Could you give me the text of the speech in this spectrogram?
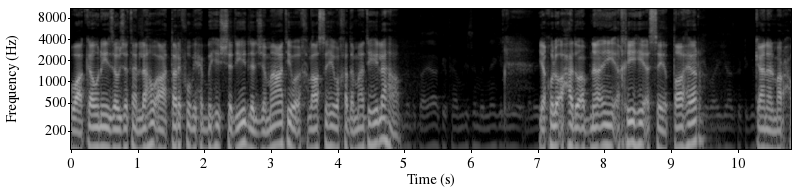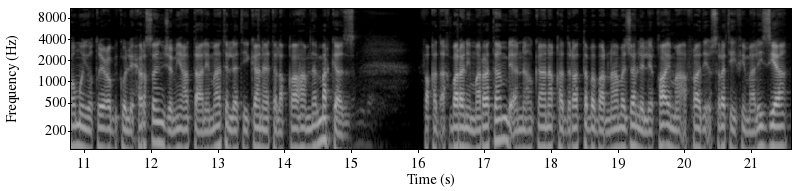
وكوني زوجة له أعترف بحبه الشديد للجماعة وإخلاصه وخدماته لها. يقول أحد أبناء أخيه السيد طاهر كان المرحوم يطيع بكل حرص جميع التعليمات التي كان يتلقاها من المركز. فقد أخبرني مرة بأنه كان قد رتب برنامجا للقاء مع أفراد أسرته في ماليزيا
